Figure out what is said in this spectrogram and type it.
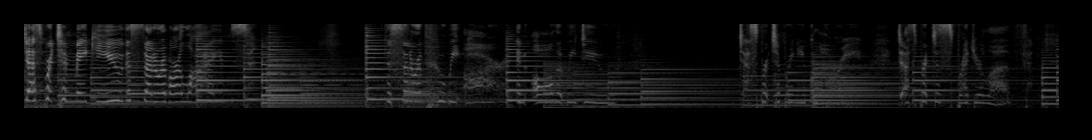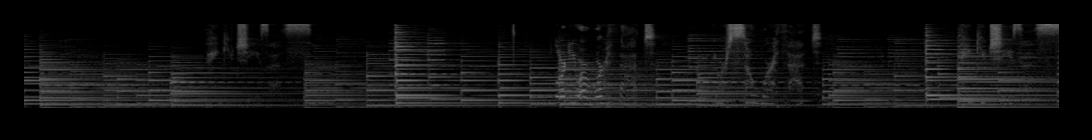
Desperate to make you the center of our lives, the center of who we are and all that we do desperate to bring you glory, desperate to spread your love. Are worth that. You are so worth that. Thank you, Jesus.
